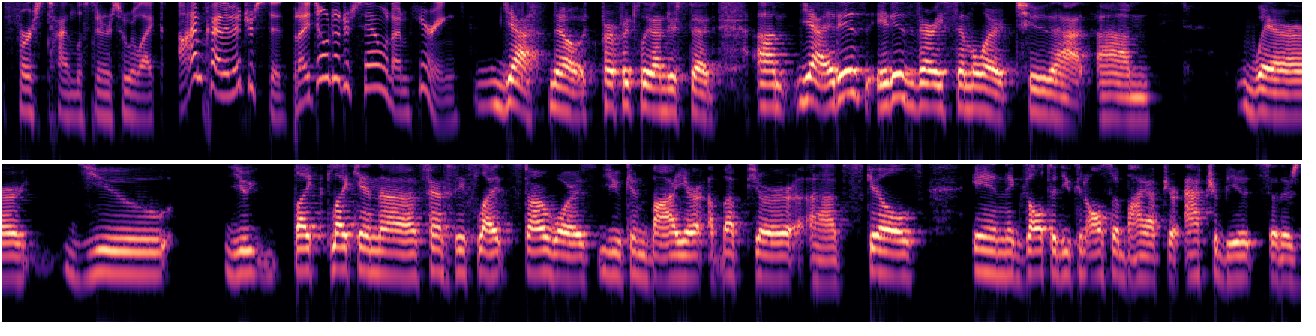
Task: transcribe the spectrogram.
first time listeners who are like, I'm kind of interested, but I don't understand what I'm hearing. Yes, no, perfectly understood. Um, yeah, it is. It is very similar to that, um, where you you like like in uh, Fantasy Flight Star Wars, you can buy your up your uh, skills. In Exalted, you can also buy up your attributes, so there's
